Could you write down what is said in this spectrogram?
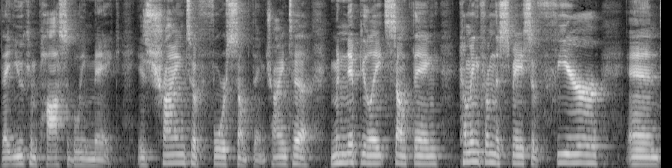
that you can possibly make is trying to force something, trying to manipulate something, coming from the space of fear and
